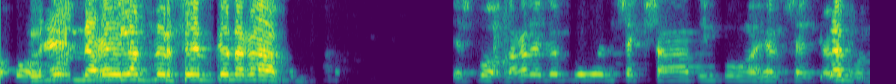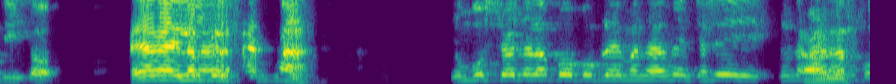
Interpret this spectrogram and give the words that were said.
Opo. Nakailang percent ka na, Kap? Yes po. Nakarecord po yung check sa ating pong health center ilang, po dito. Kaya nga ilang percent na? Yung booster na lang po problema namin kasi nung nakaraan po.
